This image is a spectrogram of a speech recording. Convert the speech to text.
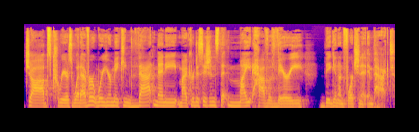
jobs, careers, whatever, where you're making that many micro decisions that might have a very big and unfortunate impact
